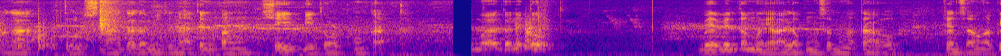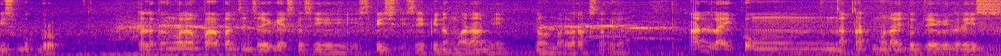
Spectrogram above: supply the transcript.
mga tools na gagamitin natin pang shape dito or pang cut. Mga ganito bebenta mo i-alok mo sa mga tao dyan sa mga Facebook group. Talagang walang papansin sa'yo guys kasi space isipin ng marami. Normal rocks lang yan unlike kung nakat mo na ito jewelries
